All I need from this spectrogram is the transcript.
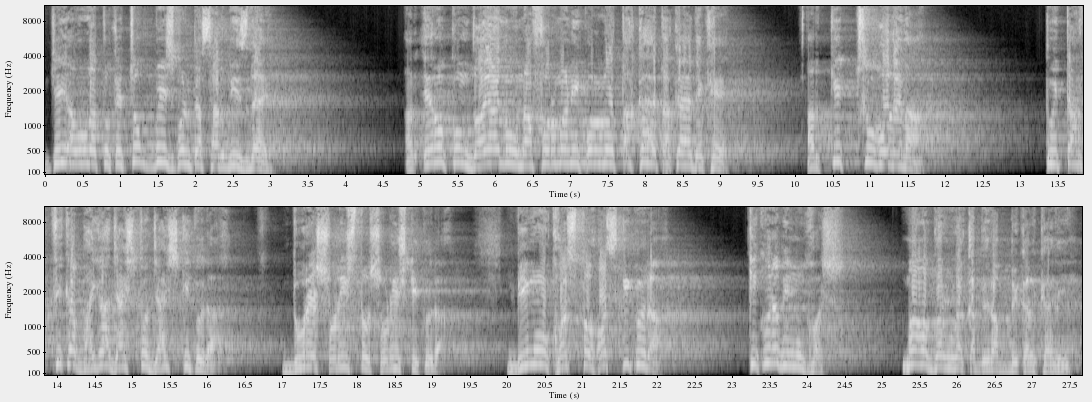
যে আল্লাহ তোকে চব্বিশ ঘণ্টা সার্ভিস দেয়। আর এরকম দয়ালু নাফরমানি করল, তাকায় তাকায় দেখে। আর কিচ্ছু বলে না। তুই তার থেকে ভাইগা যাইস তো যাইস কি করা দূরে সরিস তো সরিস কি করা বিমুখ হস তো হস কি করা কি করে বিমুখ হস? মা গর্রা কাবি রব্বিকাল কারি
